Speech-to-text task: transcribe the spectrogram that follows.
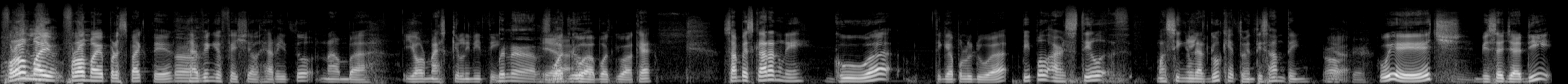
from my from my perspective, having a facial hair itu nambah your masculinity. Bener, Buat setuju. gua, buat gua. Oke. Sampai sekarang nih, gua 32, people are still masih ngeliat gua kayak 20 something. Oke. Which bisa jadi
